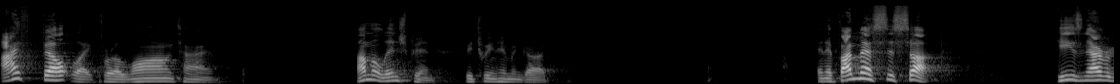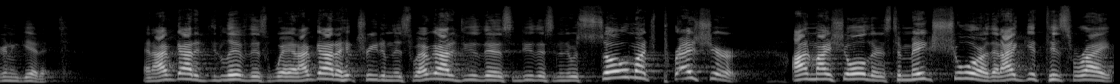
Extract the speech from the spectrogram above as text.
I felt like for a long time, I'm a linchpin between him and God. And if I mess this up, he's never going to get it and I've got to live this way, and I've got to treat him this way. I've got to do this and do this. And there was so much pressure on my shoulders to make sure that I get this right,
